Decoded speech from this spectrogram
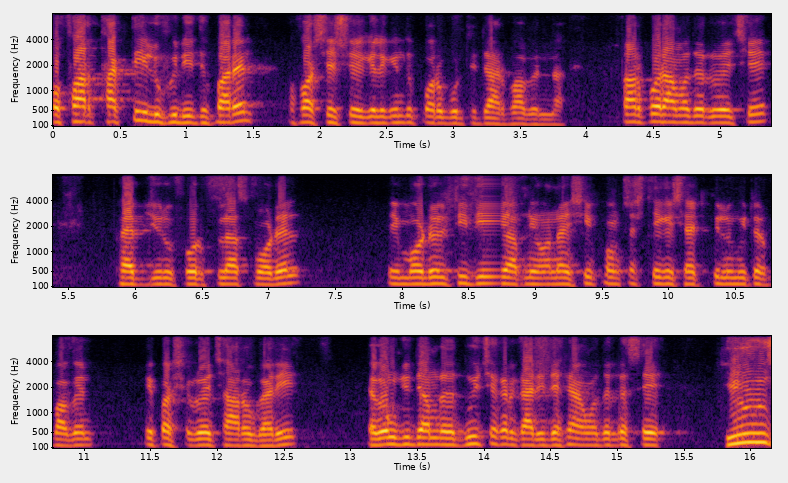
অফার থাকতেই লুফি নিতে পারেন। অফার শেষ হয়ে গেলে কিন্তু পরবর্তীতে আর পাবেন না। তারপরে আমাদের রয়েছে five zero four plus model এই মডেলটি দিয়ে আপনি অনায়াসি পঞ্চাশ থেকে ষাট কিলোমিটার পাবেন। এপাশে রয়েছে আরও গাড়ি। এবং যদি আমরা দুই চাকার গাড়ি দেখে আমাদের কাছে হিউজ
